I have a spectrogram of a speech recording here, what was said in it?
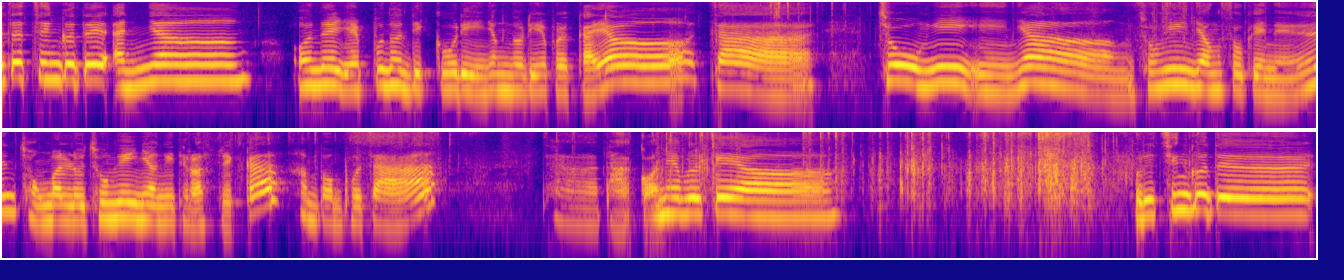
여자 친구들 안녕. 오늘 예쁜 옷 입고 우리 인형놀이 해볼까요? 자, 종이 인형. 종이 인형 속에는 정말로 종이 인형이 들었을까? 한번 보자. 자, 다 꺼내볼게요. 우리 친구들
